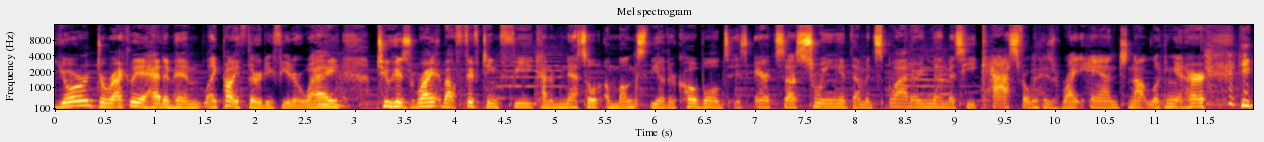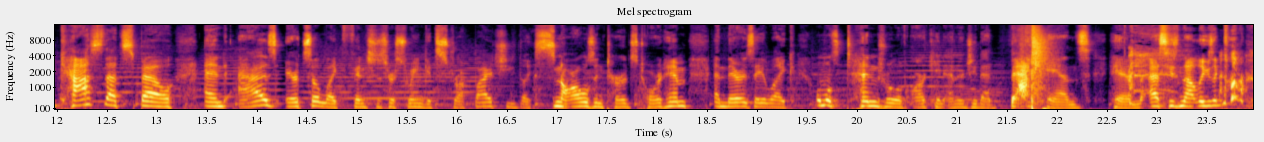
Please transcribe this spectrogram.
you're directly ahead of him, like probably 30 feet away. Mm-hmm. To his right, about 15 feet, kind of nestled amongst the other kobolds, is Erza swinging at them and splattering them as he casts from his right hand, not looking at her. he casts that spell, and as Erza, like, finishes her swing, gets struck by it, she, like, snarls and turns toward him, and there is a, like, almost tendril of arcane energy that backhands him as he's not looking. He's like,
